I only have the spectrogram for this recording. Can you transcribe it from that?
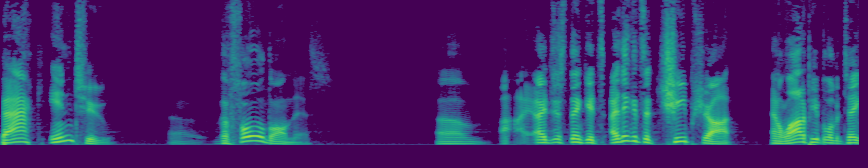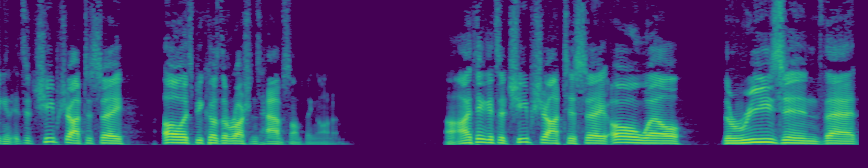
back into uh, the fold on this, um, I, I just think it's I think it's a cheap shot, and a lot of people have been taking it. It's a cheap shot to say, oh, it's because the Russians have something on him. Uh, I think it's a cheap shot to say, oh, well, the reason that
